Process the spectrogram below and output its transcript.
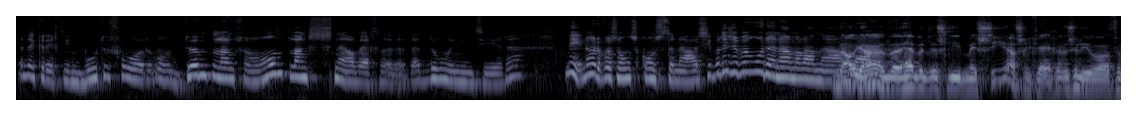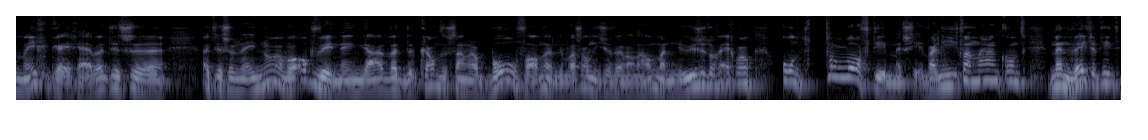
En dan kreeg hij een boete voor. Dumpen langs een hond langs de snelweg. Dat, dat doen we niet hier, hè. Nee, nou, dat was onze consternatie. Wat is er bij u dan allemaal aan de hand? Nou ja, we hebben dus die Messias gekregen. Zullen jullie wel even meegekregen hebben. Het is, eh, het is een enorme opwinding. Ja, we- de kranten staan er bol van. Er was al niet zoveel aan de hand. Maar nu is het toch echt wel ontploft, die Messias. Waar die vandaan komt, men weet het niet.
